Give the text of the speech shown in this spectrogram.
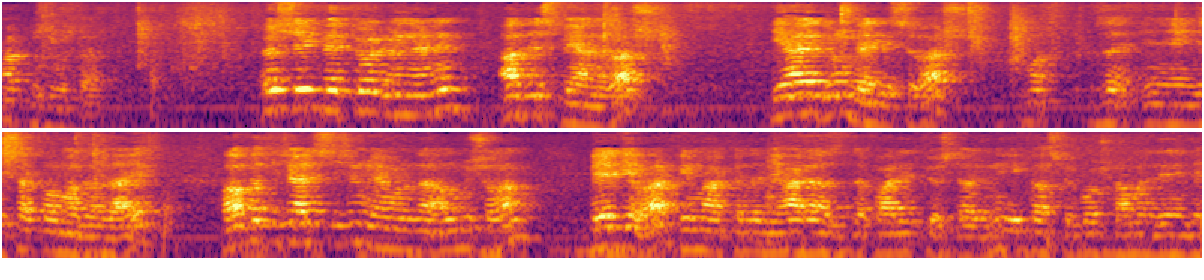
makbuzumuz var. Özçelik petrol ürünlerinin adres beyanı var. İhale durum belgesi var. E, yasak olmadığına dair. Avrupa Ticaret Sicil Memuru'ndan alınmış olan belge var. Firma hakkında bir hali hazırda faaliyet gösterdiğini, iflas ve borçlanma nedeniyle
